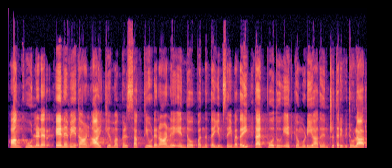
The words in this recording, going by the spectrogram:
அங்கு உள்ளனர். எனவேதான் ஐக்கிய மக்கள் சக்தியுடனான எந்த ஒப்பந்தத்தையும் செய்வதை தற்போது ஏற்க முடியாது என்று தெரிவித்துள்ளார்.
